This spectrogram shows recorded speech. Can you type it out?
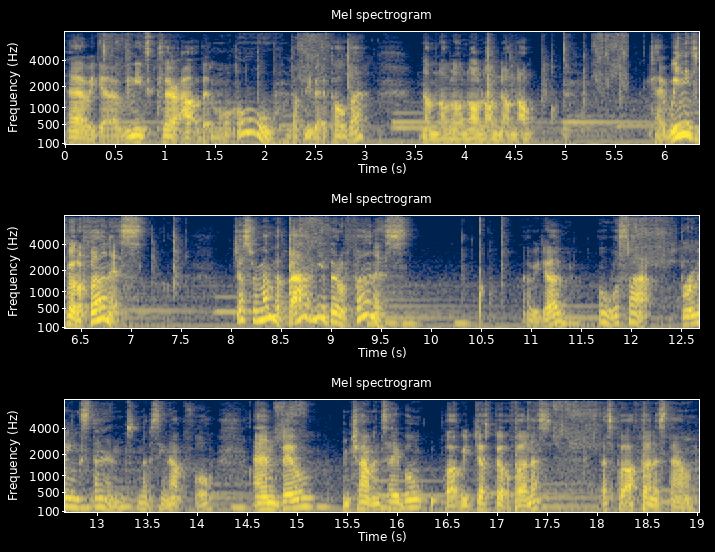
There we go. We need to clear it out a bit more. Oh, lovely bit of coal there. Nom nom nom nom nom nom nom. Okay, we need to build a furnace. Just remember that. We need to build a furnace. There we go. Oh, what's that? Brewing stand. Never seen that before. Anvil, enchantment table, but we just built a furnace. Let's put our furnace down.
